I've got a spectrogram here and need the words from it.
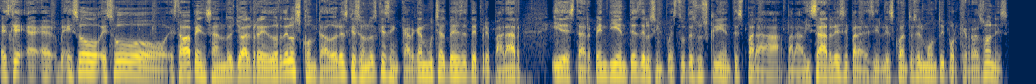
Es que eh, eh, eso, eso estaba pensando yo alrededor de los contadores que son los que se encargan muchas veces de preparar y de estar pendientes de los impuestos de sus clientes para, para avisarles y para decirles cuánto es el monto y por qué razones.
